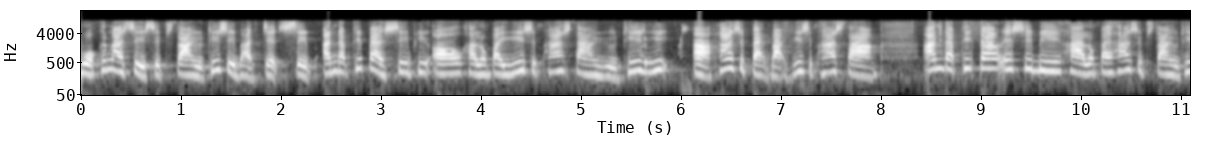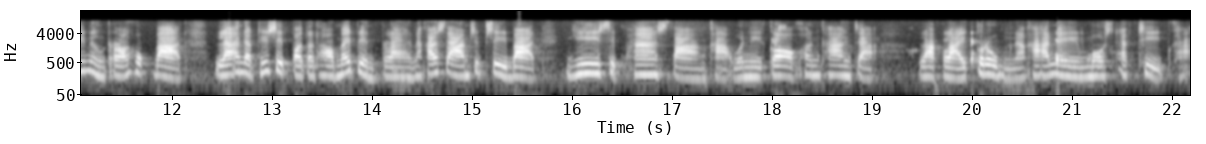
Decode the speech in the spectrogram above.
บวกขึ้นมา 40 สตางค์อยู่ที่ 4 บาท 70 อันดับที่ 8 CPO ค่ะ ลงไป 25 สตางค์อยู่ที่58 บาท 25 สตางค์ อันดับที่ 9 SCB ค่ะ ลงไป 50 สตางค์อยู่ที่ 106 บาท และอันดับที่ 10 ปตทไม่เปลี่ยนแปลงนะคะ 34 บาท 25 สตางค์ค่ะ วันนี้ก็ค่อนข้างจะหลากหลายกลุ่มนะคะใน most active ค่ะ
